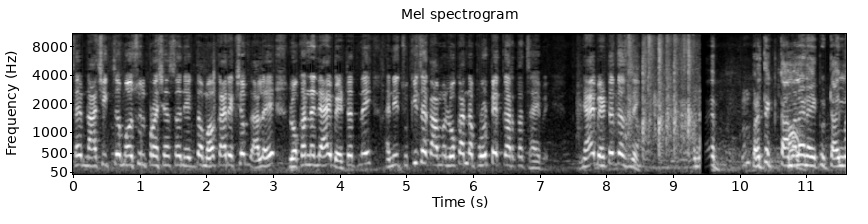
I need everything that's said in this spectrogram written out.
साहेब नाशिकचं महसूल प्रशासन एकदम अकार्यक्षम झालंय. लोकांना न्याय भेटत नाही आणि चुकीचं काम लोकांना प्रोटेक्ट करतात साहेब. न्याय भेटतच नाही. प्रत्येक कामाला नाही टाइम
